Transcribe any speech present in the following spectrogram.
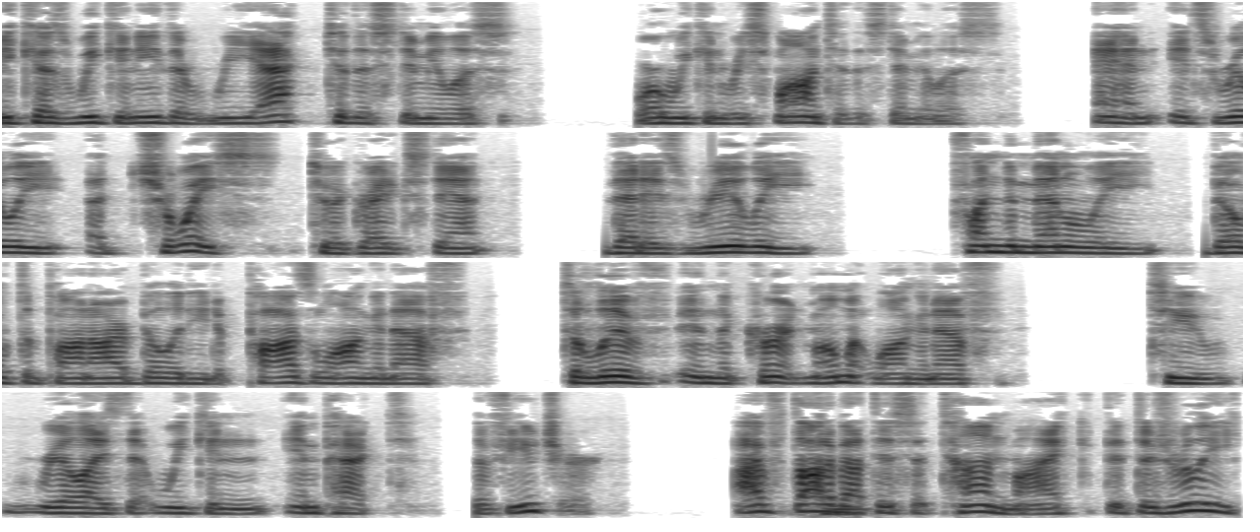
because we can either react to the stimulus or we can respond to the stimulus. And it's really a choice to a great extent that is really fundamentally built upon our ability to pause long enough, to live in the current moment long enough to realize that we can impact the future. I've thought hmm. about this a ton, Mike, that there's really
